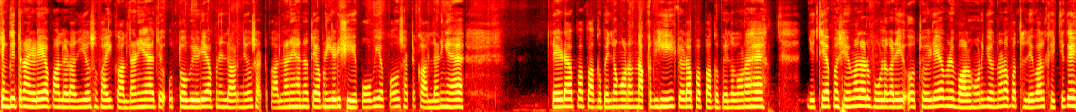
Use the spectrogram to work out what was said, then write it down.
ਚੰਗੀ ਤਰ੍ਹਾਂ ਜਿਹੜੇ ਆਪਾਂ ਲੜਾਂ ਦੀ ਉਹ ਸਫ਼ਾਈ ਕਰ ਲੈਣੀ ਹੈ ਤੇ ਉੱਤੋਂ ਵੀ ਜਿਹੜੇ ਆਪਣੇ ਲੜ ਨੇ ਉਹ ਸੈੱਟ ਕਰ ਲੈਣੇ ਹਨ ਤੇ ਆਪਣੀ ਜਿਹੜੀ ਸ਼ੇਪ ਉਹ ਵੀ ਆਪਾਂ ਉਹ ਸੈੱਟ ਕਰ ਲੈਣੀ ਹੈ। ਤੇ ਜਿਹੜਾ ਆਪਾਂ ਪੱਗ ਪੇ ਲਗਾਉਣਾ ਨੱਕ ਦੀ ਹੀ ਜਿਹੜਾ ਆਪਾਂ ਪੱਗ ਪੇ ਲਗਾਉਣਾ ਹੈ। ਜਿੱਥੇ ਆਪਾਂ ਛੇਵਾਂ ਲੜ ਫੋਲਡ ਕਰੇ ਉੱਥੋਂ ਜਿਹੜੇ ਆਪਣੇ ਵਾਲ ਹੋਣਗੇ ਉਹਨਾਂ ਨੂੰ ਆਪਾਂ ਥੱਲੇ ਵੱਲ ਖਿੱਚ ਕੇ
